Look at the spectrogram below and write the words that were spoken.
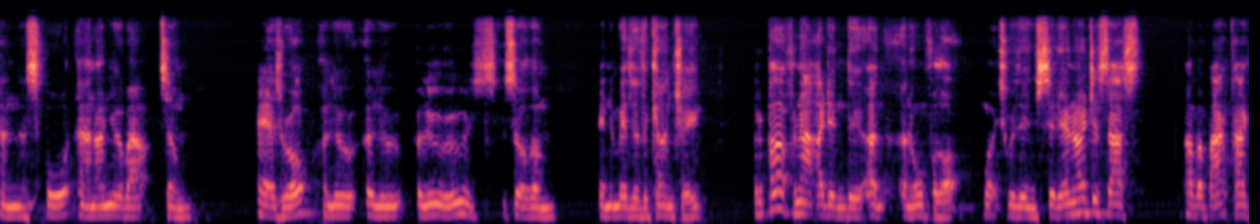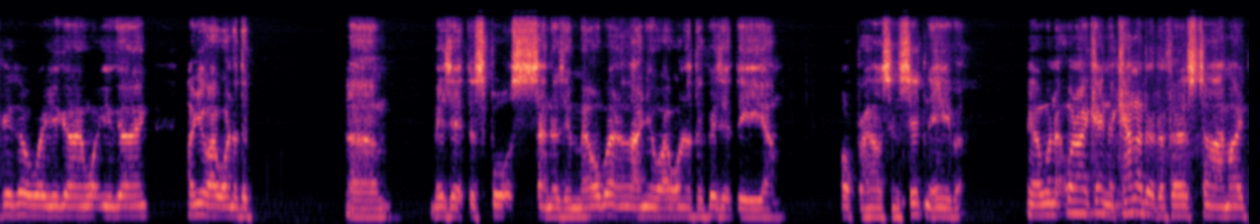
and the sport, and I knew about um, Ayers Rock, Uluru, Uluru, Uluru is sort of um, in the middle of the country. But apart from that, I didn't do an, an awful lot, which was in city. And I just asked other backpackers, "Oh, where are you going? What are you going?" I knew I wanted to um, visit the sports centres in Melbourne, and I knew I wanted to visit the um, Opera House in Sydney. But you know, when I, when I came to Canada the first time, I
